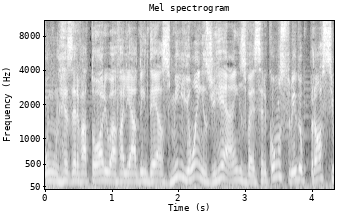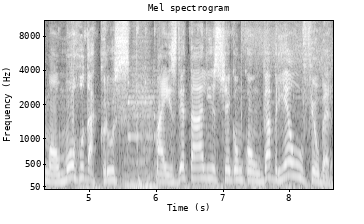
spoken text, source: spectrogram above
Um reservatório avaliado em 10 milhões de reais vai ser construído próximo ao Morro da Cruz. Mais detalhes chegam com Gabriel Filber.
